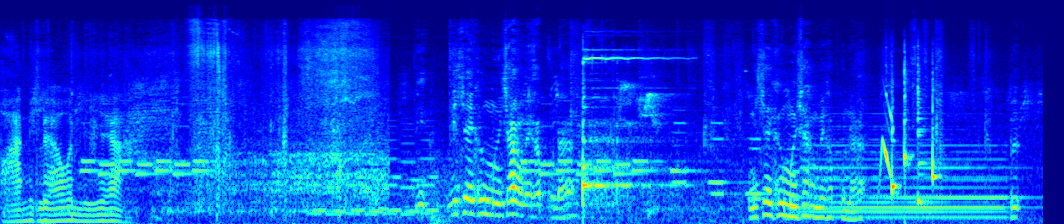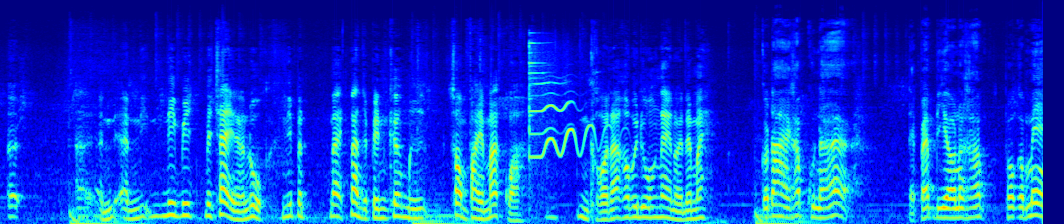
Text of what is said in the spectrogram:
ฟานอีกแล้ววันนี้อะ นี่นี่ใช่เครื่องมือช่างไหมครับคุณนะ นี่ใช่เครื่องมือช่างไหมครับคุณนะเออเออเอ่ออันอันนี้นี่ไม่ไม่ใช่นะลูก นี่เป็นน่าน่าจะเป็นเครื่องมือซ่อมไฟมากกว่า ขอนะเข้าไปดูข้างในหน่อยได้ไหม ก็ได้ครับคุณนะแต่แป๊บเดียวนะครับพ่อกับแม่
